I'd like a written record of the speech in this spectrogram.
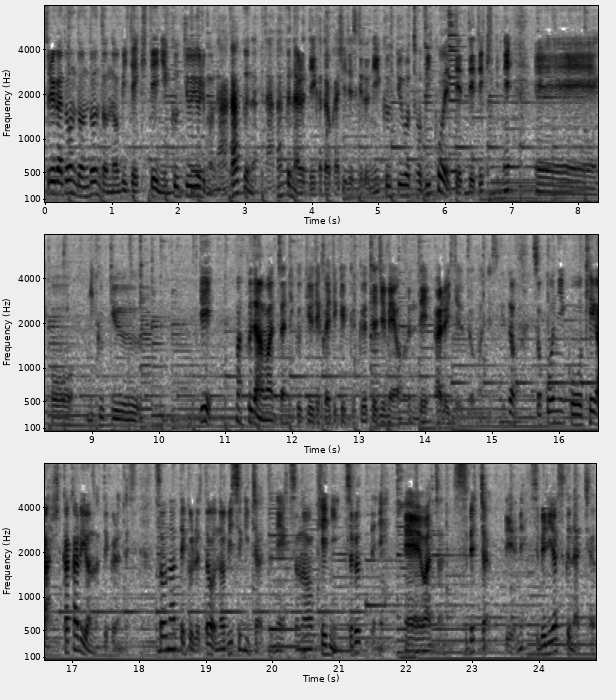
それがどんどんどんどん伸びてきて肉球よりも長くな長くなるって言い方おかしいですけど肉球を飛び越えて出てきてね、えーこう肉球で、まあ普段ワンちゃん肉球でこうやってキュッキュッキュッと地面を踏んで歩いてると思うんですけどそこにこう毛が引っかかるようになってくるんです。そうなってくると伸びすぎちゃうとねその毛につるってね、えーワンちゃん滑っちゃうっていうね滑りやすくなっちゃう、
